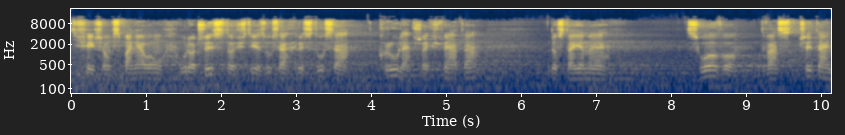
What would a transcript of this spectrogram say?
Dzisiejszą wspaniałą uroczystość Jezusa Chrystusa, Króla Wszechświata, dostajemy słowo. Dwa z czytań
